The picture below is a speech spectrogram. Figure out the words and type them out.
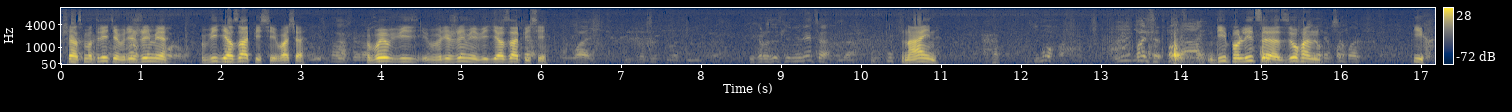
Сейчас смотрите в режиме видеозаписи, Вася. Вы в, ви- в режиме видеозаписи. Их разыскивает милиция? Nein, Пальцы, пальцы. die Polizei suchen их.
